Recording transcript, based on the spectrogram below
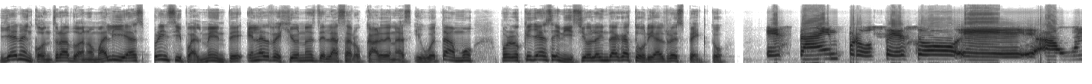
y han encontrado anomalías, principalmente en las regiones de Lázaro Cárdenas y Huetamo, por lo que ya se inició la indagatoria al respecto. Está en proceso eh, aún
